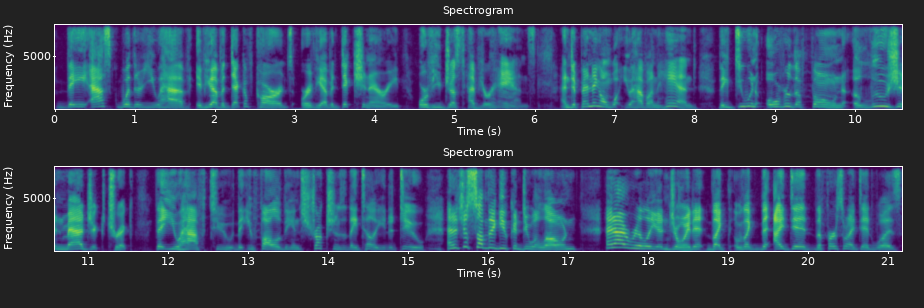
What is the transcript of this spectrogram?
they ask whether you have if you have a deck of cards or if you have a dictionary or if you just have your hands, and depending on what you have on hand, they do an over the phone illusion magic trick that you have to that you follow the instructions that they tell you to do, and it's just something you could do alone, and I really enjoyed it. Like like the, I did the first one I did was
